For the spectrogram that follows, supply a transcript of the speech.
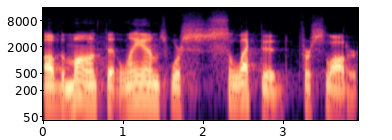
of the month that lambs were selected for slaughter.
